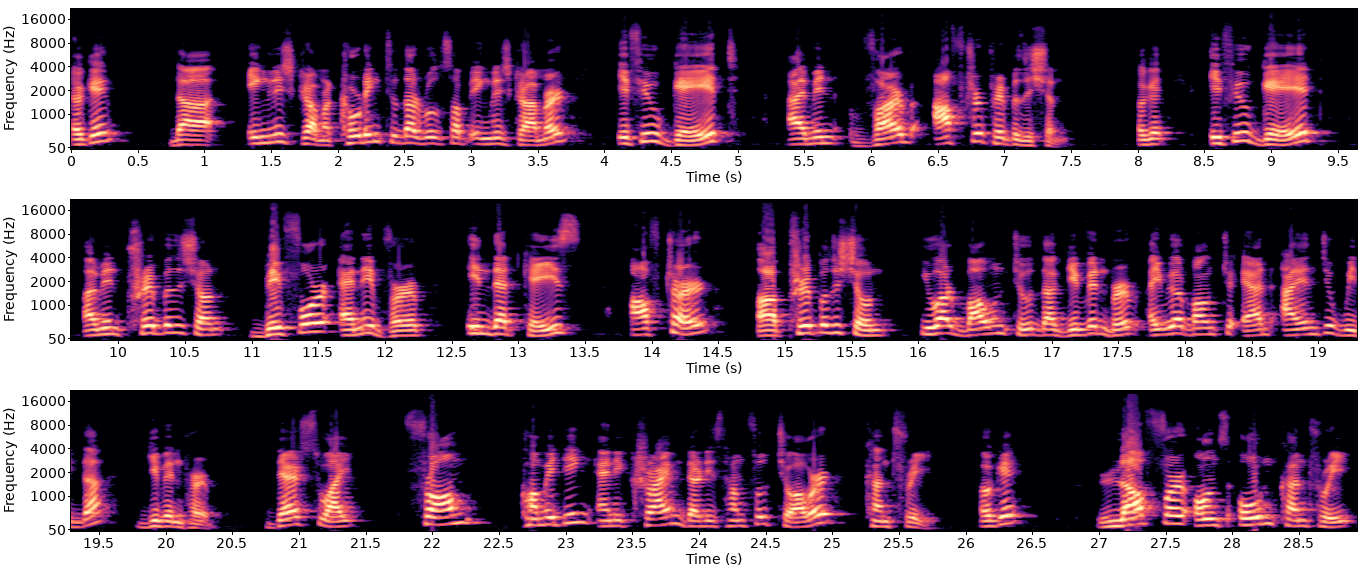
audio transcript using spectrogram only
okay the English grammar according to the rules of English grammar if you get I mean verb after preposition okay if you get I mean preposition before any verb in that case after a preposition you are bound to the given verb and you are bound to add ing with the given verb that's why from committing any crime that is harmful to our country okay love for one's own country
